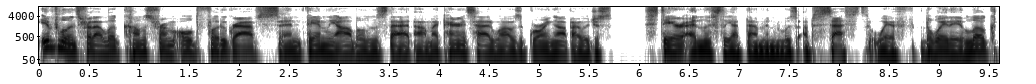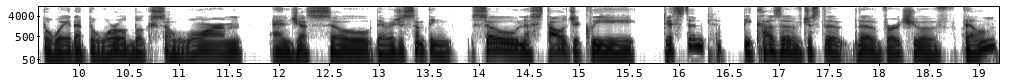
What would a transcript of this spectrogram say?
influence for that look comes from old photographs and family albums that uh, my parents had while I was growing up. I would just stare endlessly at them and was obsessed with the way they look, the way that the world looks so warm, and just so there was just something so nostalgically distant because of just the the virtue of film.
